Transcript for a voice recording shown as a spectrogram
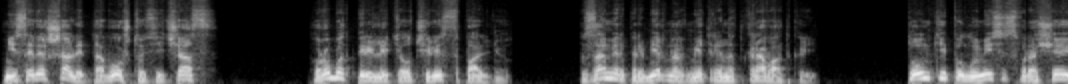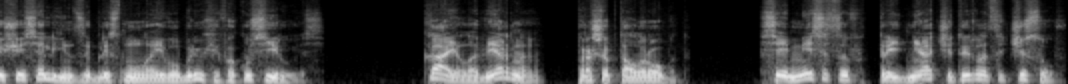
не совершали того, что сейчас... Робот перелетел через спальню. Замер примерно в метре над кроваткой. Тонкий полумесяц вращающейся линзы блеснул на его брюхе, фокусируясь. «Кайла, верно?» – прошептал робот. «Семь месяцев, три дня, четырнадцать часов.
